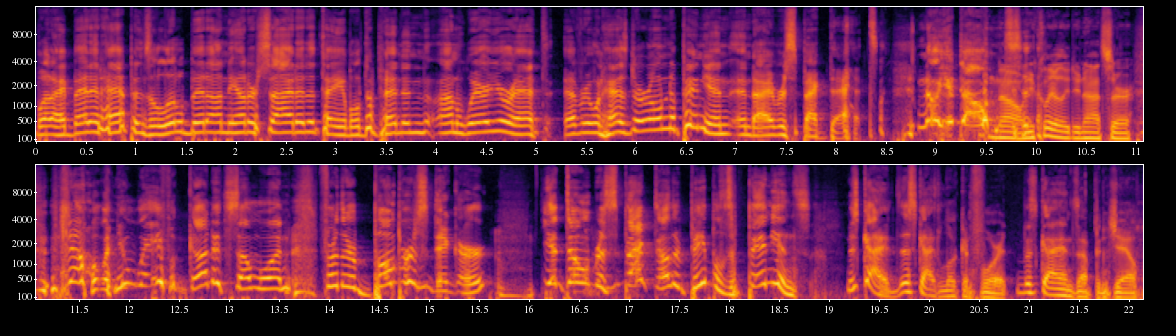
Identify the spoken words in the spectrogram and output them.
but I bet it happens a little bit on the other side of the table, depending on where you're at. Everyone has their own opinion, and I respect that. No, you don't. No, you clearly do not, sir. No, when you wave a gun at someone for their bumper sticker, you don't respect other people's opinions. This guy, this guy's looking for it. This guy ends up in jail.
